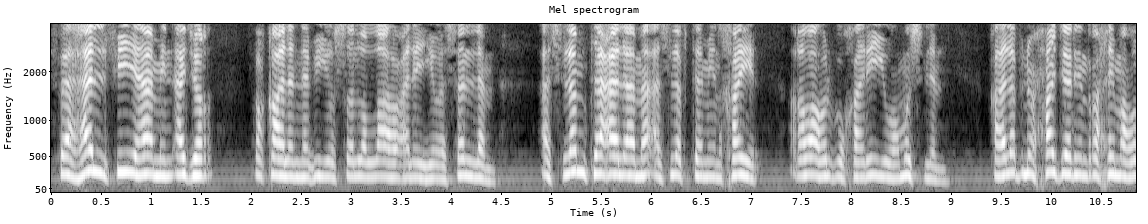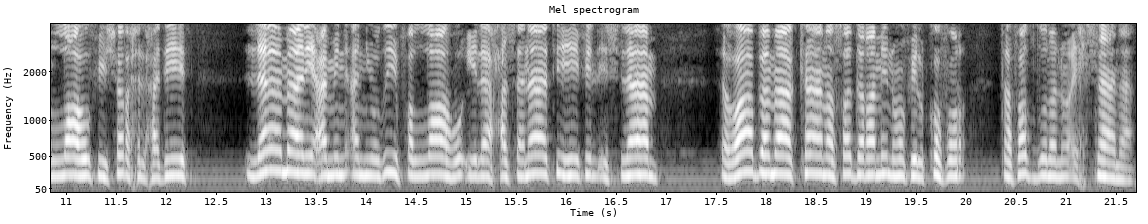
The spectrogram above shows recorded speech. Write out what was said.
فهل فيها من أجر؟ فقال النبي صلى الله عليه وسلم أسلمت على ما أسلفت من خير رواه البخاري ومسلم. قال ابن حجر رحمه الله في شرح الحديث لا مانع من أن يضيف الله إلى حسناته في الإسلام ثواب ما كان صدر منه في الكفر تفضلا وإحسانا.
